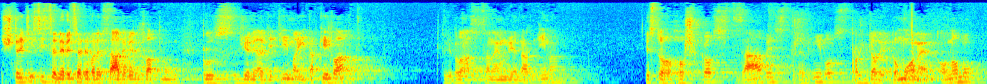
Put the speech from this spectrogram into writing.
4999 chlapů plus ženy a děti mají taky hlad, protože byla nasycena jenom jedna rodina. Je z toho hořkost, závist, řevnivost, proč dali tomu a ne onomu.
